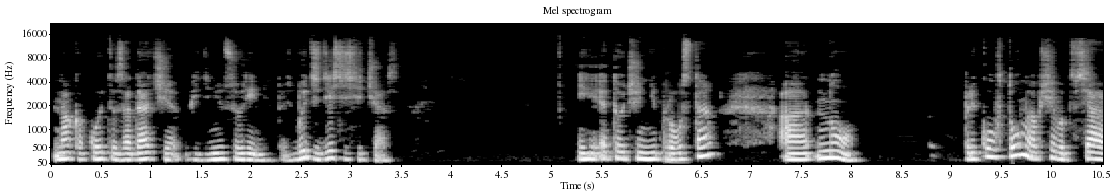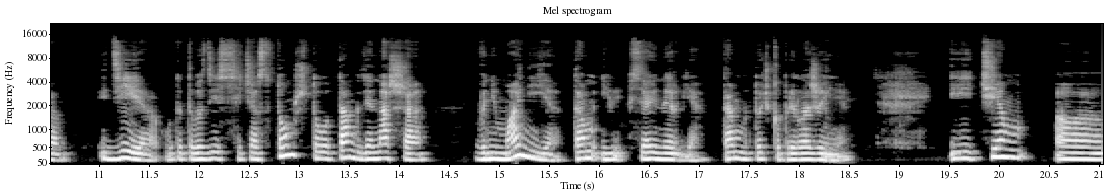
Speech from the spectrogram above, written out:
на какой-то задаче в единицу времени, то есть быть здесь и сейчас. И это очень непросто, а, но прикол в том, и вообще вот вся идея вот этого здесь сейчас в том, что там, где наше внимание, там и вся энергия, там точка приложения. И чем э,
